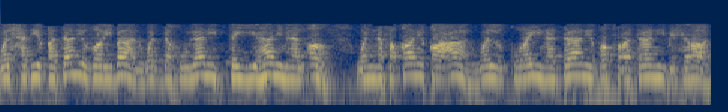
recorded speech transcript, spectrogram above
والحديقتان ضربان والدخولان تيهان من الأرض. والنفقان قاعان والقرينتان ضفرتان بحراد.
